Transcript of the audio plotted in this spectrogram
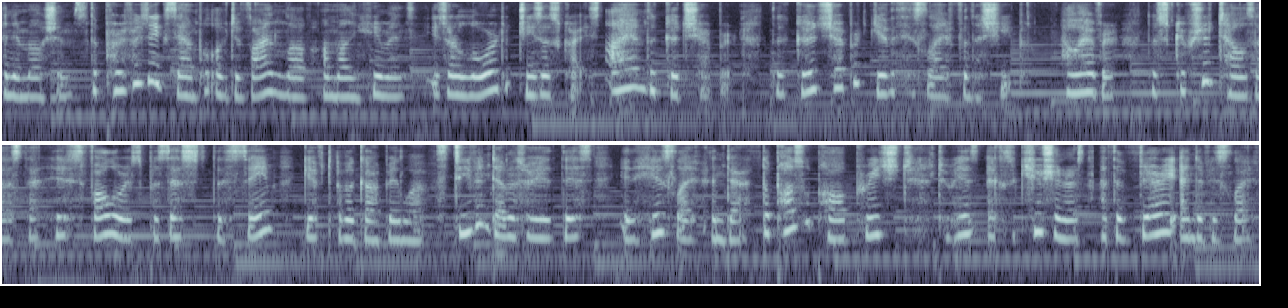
and emotions. The perfect example of divine love among humans is our Lord Jesus Christ. I am the Good Shepherd. The Good Shepherd giveth his life for the sheep. However, the scripture tells us that his followers possessed the same gift of agape love. Stephen demonstrated this in his life and death. The Apostle Paul preached to his executioners at the very end of his life,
